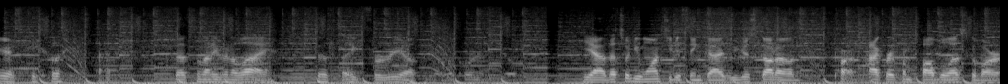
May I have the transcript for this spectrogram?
Here, take a look at that. That's not even a lie. That's like for real. Yeah, that's what he wants you to think, guys. We just got a pack right from Pablo Escobar.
